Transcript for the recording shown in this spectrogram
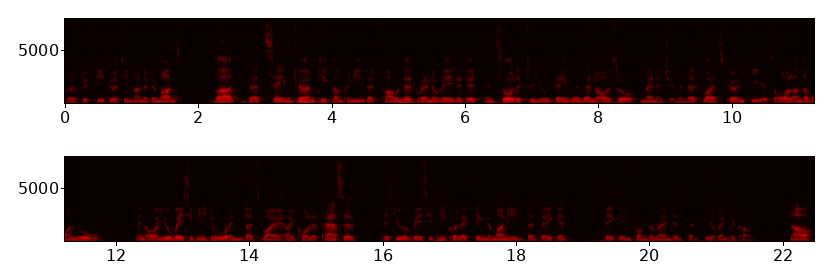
1250 1300 a month. But that same turnkey company that found it, renovated it, and sold it to you, they will then also manage it. And that's why it's turnkey. It's all under one roof. And all you basically do, and that's why I call it passive, is you're basically collecting the money that they get take in from the rent and send to your bank account. Now,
